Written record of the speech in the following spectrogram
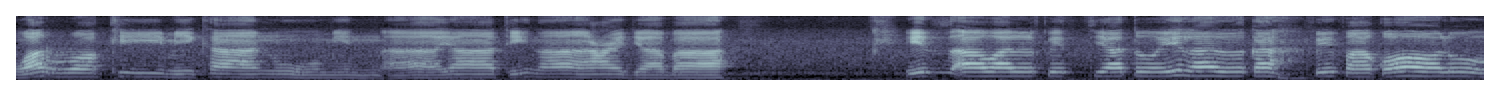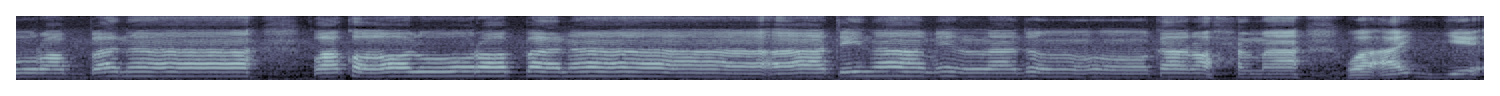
والرقيم كانوا من آياتنا عجبا إذ أوى الفتية إلى الكهف فقالوا ربنا فقالوا ربنا آتنا من لدنك رحمة وأيئ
